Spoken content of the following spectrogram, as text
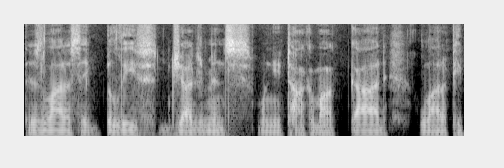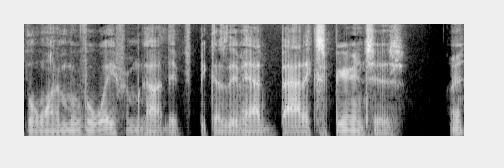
There's a lot of, say, beliefs, judgments when you talk about God. A lot of people want to move away from God they've, because they've had bad experiences, right?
